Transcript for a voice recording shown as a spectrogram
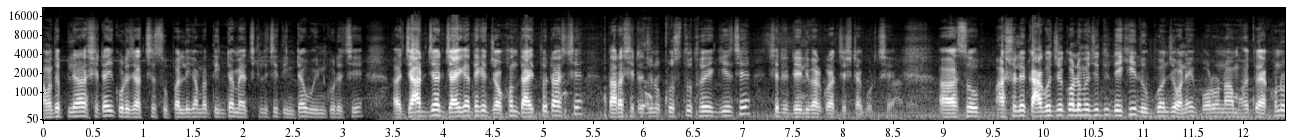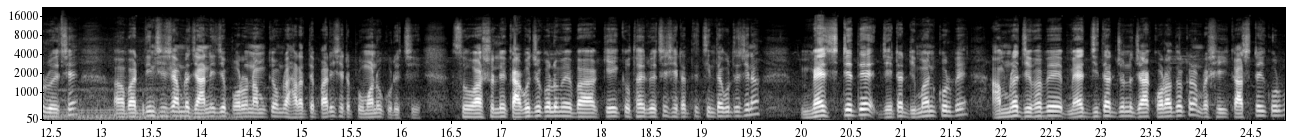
আমাদের প্লেয়াররা সেটাই করে যাচ্ছে সুপার লিগ আমরা তিনটা ম্যাচ খেলেছি, তিনটা উইন করেছি। যার যার জায়গা থেকে যখন দায়িত্বটা আসছে, তারা সেটার জন্য প্রস্তুত হয়ে গিয়েছে, সেটা ডেলিভার করার চেষ্টা করছে। সো আসলে কাগজে কলমে যদি দেখি, রূপগঞ্জে অনেক বড় নাম হয়তো এখনও রয়েছে বাট দিন শেষে আমরা জানি যে বড় নামকে আমরা হারাতে পারি, সেটা প্রমাণও করেছি। সো আসলে কাগজে কলমে বা কে কোথায় রয়েছে, সেটাতে চিন্তা করতেছি না। ম্যাচ ডেতে যেটা ডিমান্ড করবে, আমরা যেভাবে ম্যাচ জেতার জন্য যা করা দরকার আমরা সেই কাজটাই করব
